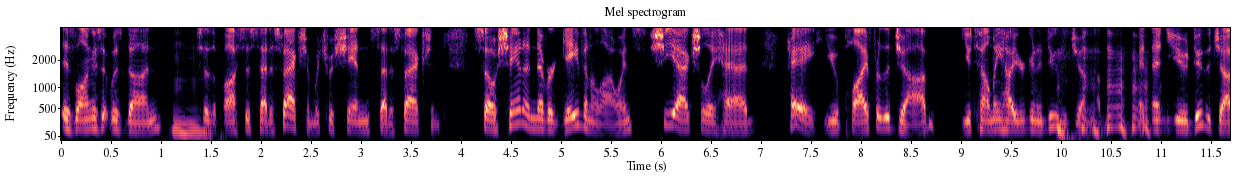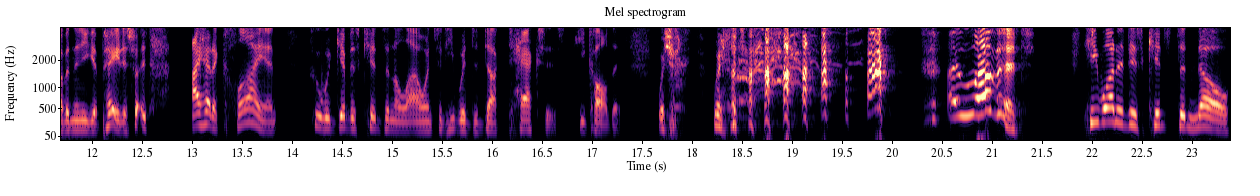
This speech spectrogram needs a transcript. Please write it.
as long as it was done Hmm. to the boss's satisfaction, which was Shannon's satisfaction. So Shannon never gave an allowance. She actually had, hey, you apply for the job, you tell me how you're going to do the job, and then you do the job, and then you get paid. So I had a client who would give his kids an allowance, and he would deduct taxes. He called it, which, which I love it. He wanted his kids to know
